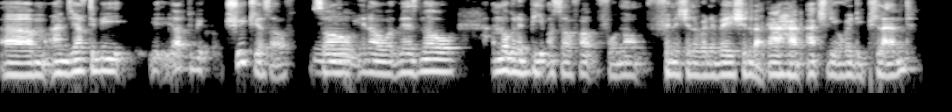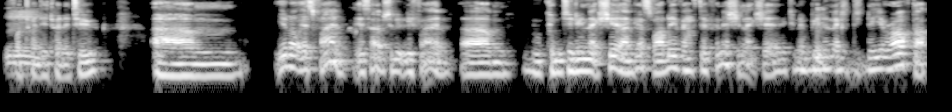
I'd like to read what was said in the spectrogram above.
Um, and you have to be you have to be true to yourself. So, mm. you know, there's no I'm not gonna beat myself up for not finishing a renovation that I had actually already planned for mm. 2022. Um, you know, it's fine. It's absolutely fine. Um, we'll continue next year. I guess well, I don't even have to finish it next year. It can be the next the year after.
